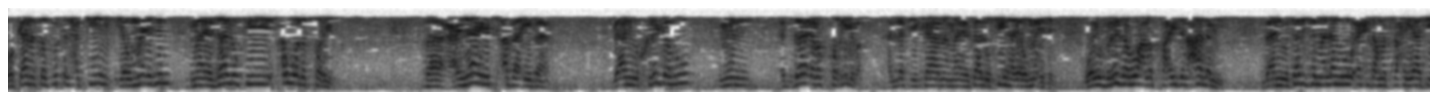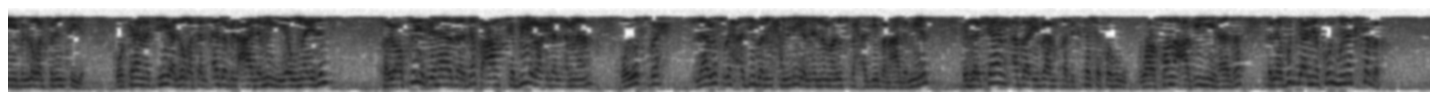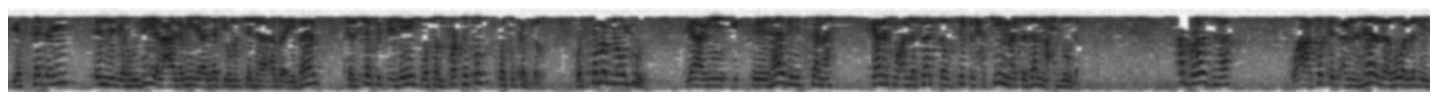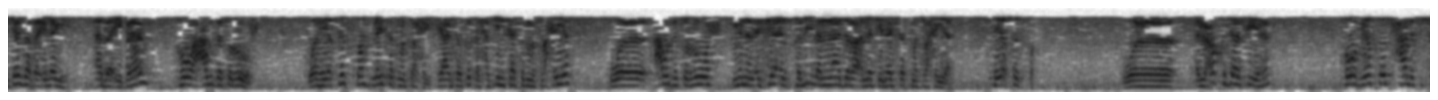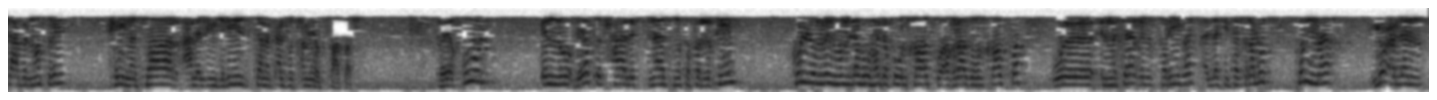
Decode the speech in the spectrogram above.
وكان توفيق الحكيم يومئذ ما يزال في أول الطريق. فعناية أبا إيبان بأن يخرجه من الدائرة الصغيرة التي كان ما يزال فيها يومئذ. ويبرزه على الصعيد العالمي بأن يترجم له إحدى مسرحياته باللغة الفرنسية وكانت هي لغة الأدب العالمي يومئذ. فيعطيه بهذا دفعة كبيرة إلى الأمام ويصبح لا يصبح أديبا محليا إنما يصبح أديبا عالميا. إذا كان أبا إيبان قد اكتشفه وصنع به هذا فلا بد أن يكون هناك سبب يستدعي أن اليهودية العالمية التي يمثلها أبا إيبان تلتفت إليه وتلتقطه وتكبره. والسبب موجود. يعني في هذه السنة كانت مؤلفات توثيق الحكيم ما تزال محدودة. أبرزها وأعتقد أن هذا هو الذي جذب إليه أبا إيبان هو عودة الروح. وهي قصة ليست مسرحية. يعني توثيق الحكيم كاتب مسرحية وعودة الروح من الأشياء القليلة النادرة التي ليست مسرحيات هي قصة. والعقدة فيها هو بيصف حالة الشعب المصري حين سار على الإنجليز سنة 1919 فيقول إنه بيصف حالة ناس متفرقين كل منهم له هدفه الخاص وأغراضه الخاصة والمشاغل القريبة التي تشغله ثم يعلن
